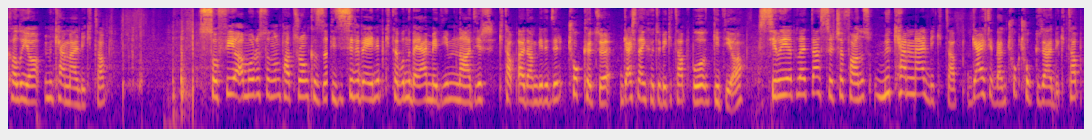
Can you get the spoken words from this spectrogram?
kalıyor. Mükemmel bir kitap. Sofia Amoruso'nun Patron Kızı dizisini beğenip kitabını beğenmediğim nadir kitaplardan biridir. Çok kötü. Gerçekten kötü bir kitap. Bu gidiyor. Sylvia Plath'ten Sırça Fanus mükemmel bir kitap. Gerçekten çok çok güzel bir kitap.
